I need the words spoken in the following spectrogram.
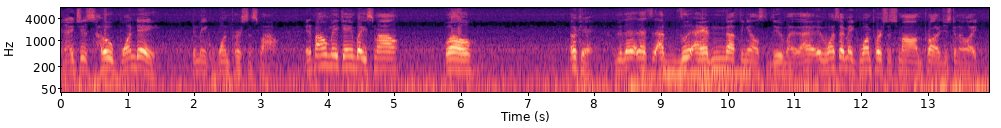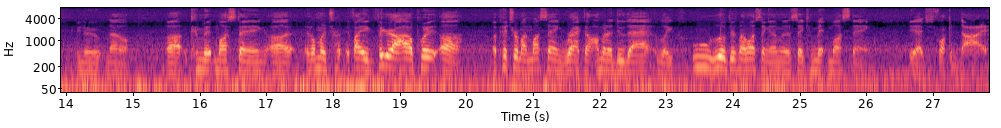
and I just hope one day to make one person smile. And if I don't make anybody smile, well, okay. That, that's I, I, have nothing else to do. My I, once I make one person smile, I'm probably just gonna like, you know, no, uh, commit Mustang. Uh, if I'm gonna try, if I figure out how to put uh, a picture of my Mustang wrecked. I'm gonna do that. Like, ooh, look, there's my Mustang. I'm gonna say commit Mustang. Yeah, just fucking die.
